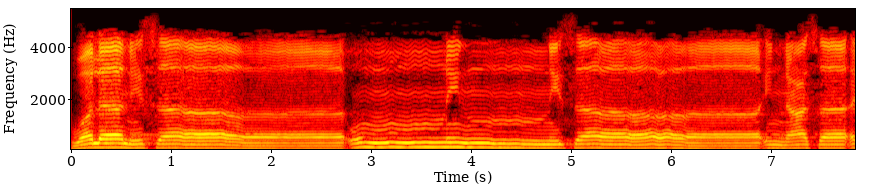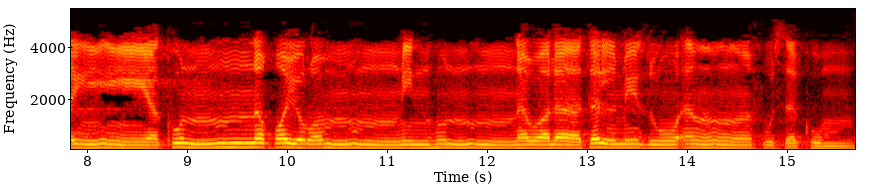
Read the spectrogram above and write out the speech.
وَلَا نِسَاءٌ مِّن نِّسَاءٍ عَسَىٰ أَن يَكُنَّ خَيْرًا مِّنْهُنَّ وَلَا تَلْمِزُوا أَنفُسَكُمْ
